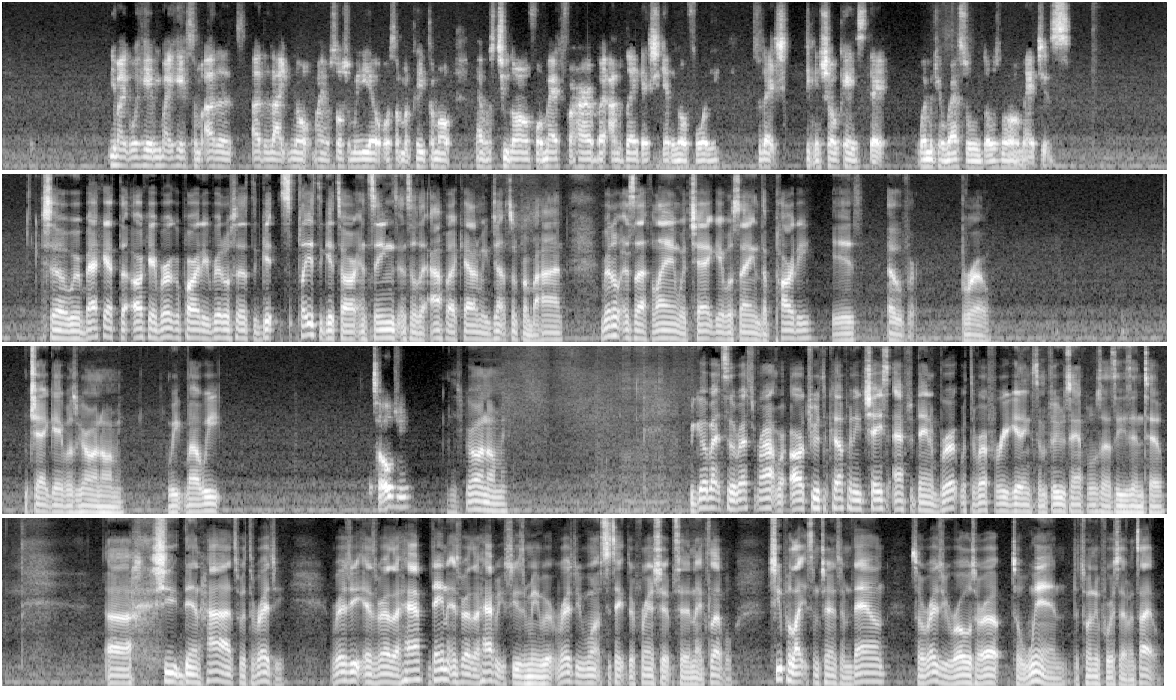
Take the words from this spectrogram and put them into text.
you might go ahead, you might hear some other other like you know my social media or something talking about that was too long for a match for her, but I'm glad that she got to go 40 so that she can showcase that women can wrestle those long matches. So we're back at the RK-Broga party. Riddle says to get plays the guitar and sings until the Alpha Academy jumps him from behind. Riddle is left laying with Chad Gable saying the party is over, bro. Chad Gable's growing on me, week by week. I told you. He's growing on me. We go back to the restaurant where R Truth and Company chase after Dana Brooke with the referee getting some food samples as he's into. Uh, she then hides with Reggie. Reggie is rather happy. Dana is rather happy, excuse me, but Reggie wants to take their friendship to the next level. She polites and turns him down, so Reggie rolls her up to win the 24 7 title.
